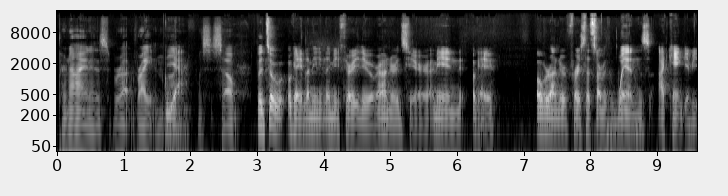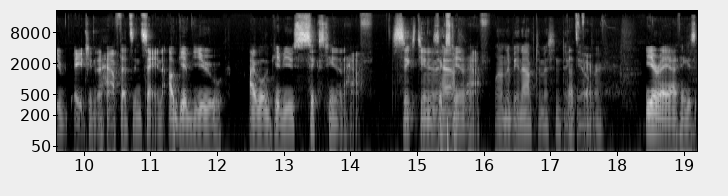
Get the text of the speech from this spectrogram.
per nine is right in line. Yeah. So But so okay, let me let me throw you the over unders here. I mean, okay, over under first. Let's start with wins. I can't give you 18 and a half. That's insane. I'll give you. I will give you 16 and a half. 16 and a 16 half. and a half. Why don't I be an optimist and take That's the fair. over? ERA I think is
